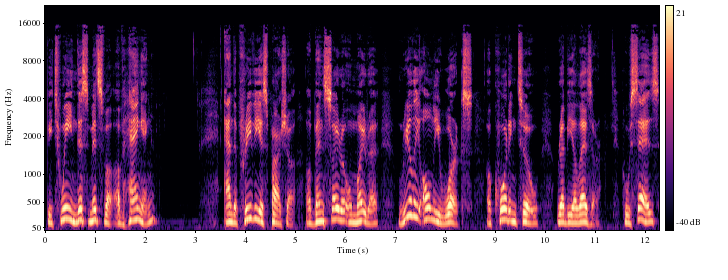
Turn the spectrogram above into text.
between this mitzvah of hanging and the previous parsha of Ben Sora Umayra really only works according to Rabbi Eliezer, who says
